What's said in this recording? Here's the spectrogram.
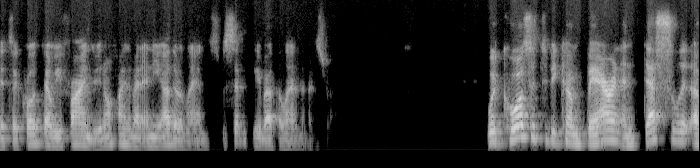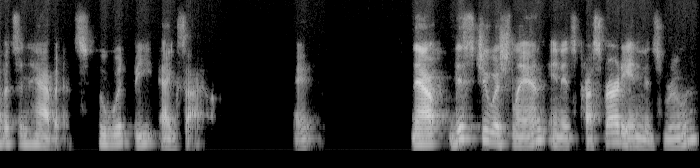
it's a quote that we find, we don't find about any other land, specifically about the land of Israel. Would cause it to become barren and desolate of its inhabitants, who would be exiled. Right? Now, this Jewish land, in its prosperity and in its ruin,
